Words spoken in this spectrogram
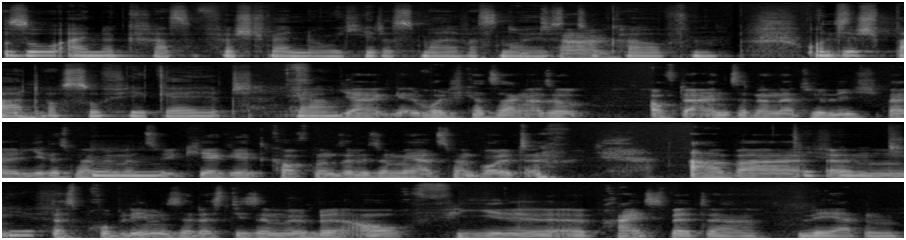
so eine krasse Verschwendung, jedes Mal was Neues Total. zu kaufen. Und das, ihr spart mhm. auch so viel Geld. Ja, ja wollte ich gerade sagen. Also auf der einen Seite natürlich, weil jedes Mal, wenn man mhm. zu Ikea geht, kauft man sowieso mehr, als man wollte. Aber ähm, das Problem ist ja, dass diese Möbel auch viel äh, preiswerter werden.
